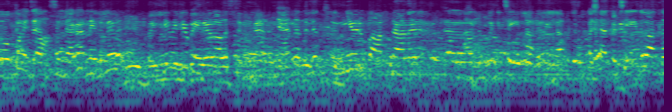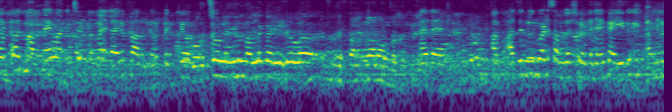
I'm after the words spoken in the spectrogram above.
ഒട്ടും വിചാരിച്ചില്ല. കാരണം ഇതിൽ വലിയ വലിയ പേരുകളുള്ള സിനിമയാണ്. ഞാൻ അതിൽ കുഞ്ഞൊരു പാർട്ടാണ് ചെയ്യുന്നറിയില്ല പക്ഷെ അത് ചെയ്ത് വന്നപ്പോൾ അത് നന്നായി വന്നിട്ടുണ്ടെന്ന് എല്ലാവരും പറഞ്ഞു കുറച്ചുള്ളെങ്കിലും നല്ല സ്ഥലങ്ങളാണ് അതെ. അതിൽ ഒരുപാട് സന്തോഷമുണ്ട്. ഞാൻ കയ്യിൽ അങ്ങനെ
